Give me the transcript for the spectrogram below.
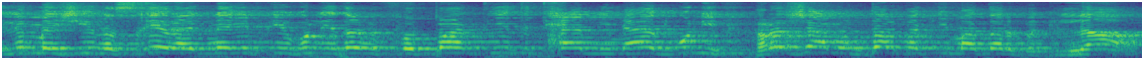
لما يجينا صغير هنا يبكي يقول لي ضرب في بانتي تتحاملي معاه تقول لي رجع له الضربة كيما ضربك. لا.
